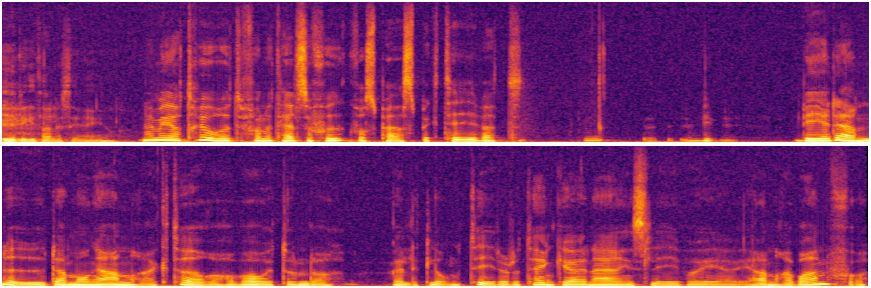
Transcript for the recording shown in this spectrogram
i digitaliseringen? Nej, men jag tror utifrån ett hälso och sjukvårdsperspektiv att vi, vi är där nu där många andra aktörer har varit under väldigt lång tid och då tänker jag i näringsliv och i, i andra branscher.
